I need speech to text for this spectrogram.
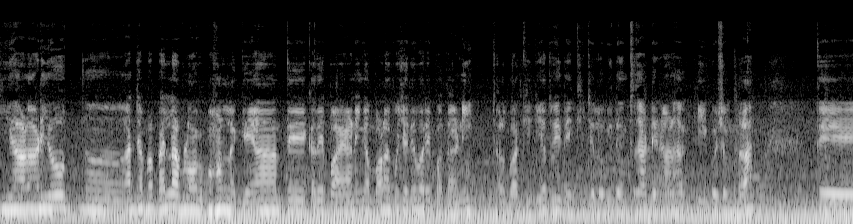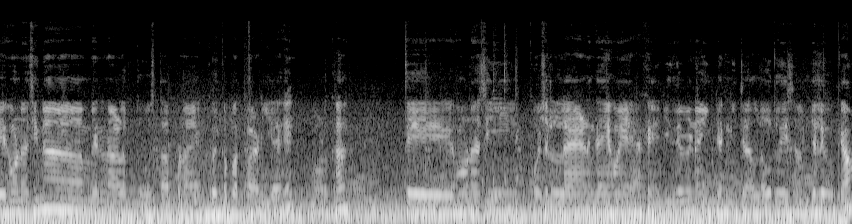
ਕੀ ਹਾਲ ਆੜੀਓ ਅਹ ਅੱਜ ਆਪਾਂ ਪਹਿਲਾ ਵਲੌਗ ਪਾਉਣ ਲੱਗੇ ਆ ਤੇ ਕਦੇ ਪਾਇਆ ਨਹੀਂਗਾ ਬਾਹਲਾ ਕੁਝ ਇਹਦੇ ਬਾਰੇ ਪਤਾ ਨਹੀਂ ਚਲ ਬਾਕੀ ਕੀ ਆ, ਤੁਸੀਂ ਦੇਖੀ ਚੱਲੋ ਵੀ ਦਿਨ ਚ ਸਾਡੇ ਨਾਲ ਕੀ ਕੁਝ ਹੁੰਦਾ। ਤੇ ਹੁਣ ਅਸੀਂ ਨਾ ਮੇਰੇ ਨਾਲ ਦੋਸਤ ਆਪਣਾ ਇੱਕੋ ਇੱਕ ਪੱਕਾ ਆੜੀ ਆ ਇਹ, ਔਲਖਾ। ਤੇ ਹੁਣ ਅਸੀਂ ਕੁਝ ਲੈਣ ਗਏ ਹੋਏ ਆ, ਜਿਹਦੇ ਬਿਨਾ ਇੰਜਨ ਨਹੀਂ ਚੱਲਦਾ, ਉਹ ਤੁਸੀਂ ਸਮਝ ਲਿਓ ਕਿਉਂ?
